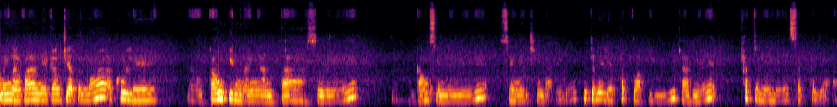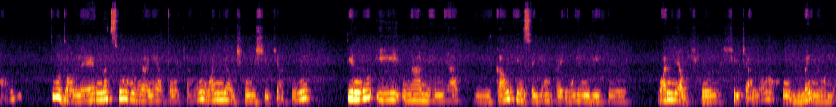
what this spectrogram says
မင်္ဂလာပါနေကောင်းကြသလားအခုလေကောင်းကင်နိုင်ငံသားဆိုရဲကောင်းစင်နဲ့ဆင်းနေချင်းပါတယ်နော်ခုတနေ့လေဖတ်သွားပြီးဒါနဲ့ထပ်တယ်လေဆက်ဖရအောင်သူ့တော်လေနတ်ဆူကနိုင်ရတော့ကြောင့်ဝမ်းမြောက်ခြင်းရှိကြတယ်တင်လူဤနာမည်များဒီကောင်းကင်စရင်ဟိုင်ဝင်းဒီကိုဝမ်းမြောက်ခြင်းရှိကြလို့ဟိုမိန်တော်မူ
